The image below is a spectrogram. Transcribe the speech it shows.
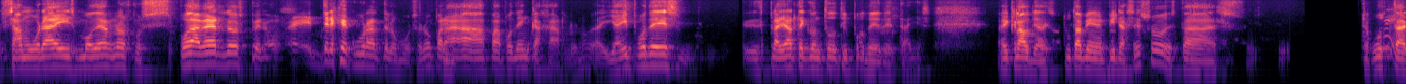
samuráis modernos, pues puede haberlos, pero eh, tienes que currártelo mucho, ¿no? Para, para poder encajarlo, ¿no? Y ahí puedes explayarte con todo tipo de detalles. Eh, Claudia, ¿tú también opinas eso? ¿Estás... ¿Te gusta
